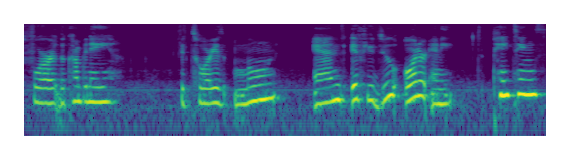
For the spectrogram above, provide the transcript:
for the company Victoria's Moon. And if you do order any paintings,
